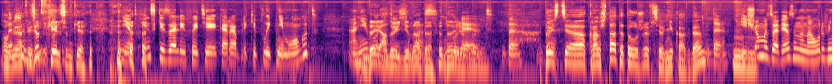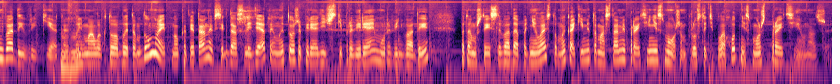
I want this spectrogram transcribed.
Вот, Он меня отвезет в Хельсинки? Нет, Финский залив эти кораблики плыть не могут. Они да, вот оно и не надо, гуляют. Да, То да. есть э, Кронштадт это уже все никак, да? Да. Угу. Еще мы завязаны на уровень воды в реке. Как угу. бы мало кто об этом думает, но капитаны всегда следят, и мы тоже периодически проверяем уровень воды, потому что если вода поднялась, то мы какими-то мостами пройти не сможем. Просто теплоход не сможет пройти. У нас же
